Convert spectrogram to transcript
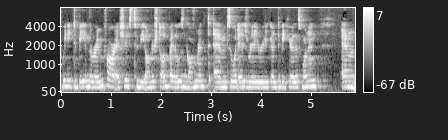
We need to be in the room for our issues to be understood by those in government. Um, so it is really, really good to be here this morning. Um,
